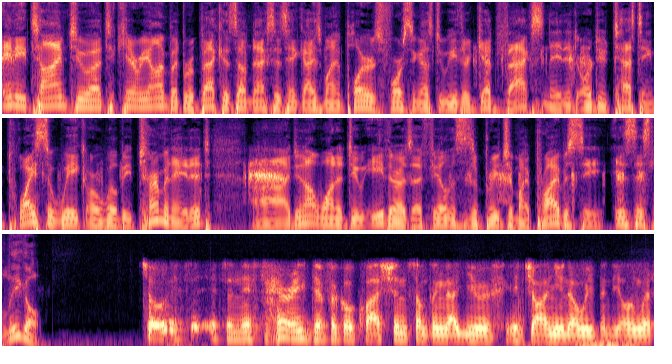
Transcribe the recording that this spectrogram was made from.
anytime to uh, to carry on. But Rebecca's up next. Says, "Hey guys, my employer is forcing us to either get vaccinated or do testing twice a week, or we'll be terminated. Uh, I do not want to do either, as I feel this is a breach of my privacy. Is this legal?" So it's it's a very difficult question, something that you, John, you know, we've been dealing with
